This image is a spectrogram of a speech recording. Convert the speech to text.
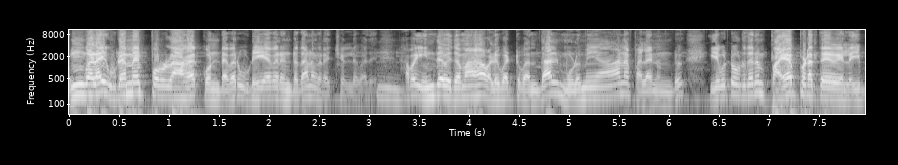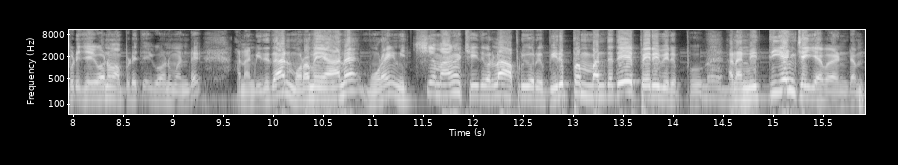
உங்களை உடைமைப் பொருளாக கொண்டவர் உடையவர் என்றுதான் அவரை சொல்லுவது. அப்ப இந்த விதமாக வழிபட்டு வந்தால் முழுமையான பலன் உண்டு. இதை விட்டு ஒரு தரம் பயப்பட தேவையில்லை. இப்படி செய்யணும் அப்படி செய்யணும் என்று. ஆனால் இதுதான் முறைமையான முறை. நிச்சயமாக செய்து வரலாம் அப்படி ஒரு விருப்பம் வந்ததே பெருவிருப்பு. ஆனால் நித்தியம் செய்ய வேண்டும்.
